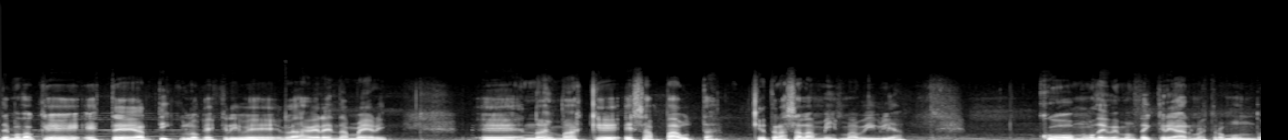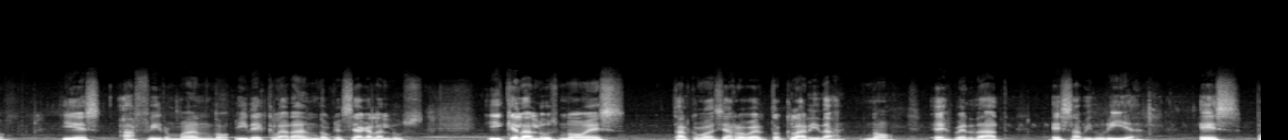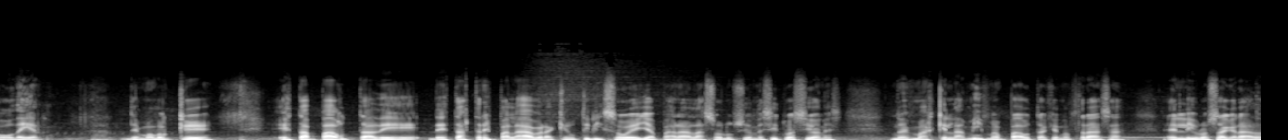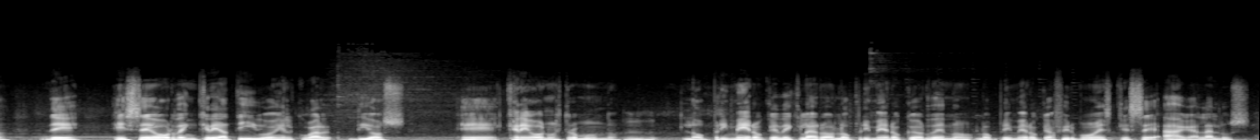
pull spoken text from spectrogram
De modo que este artículo que escribe la reverenda Mary eh, no es más que esa pauta que traza la misma Biblia cómo debemos de crear nuestro mundo. Y es afirmando y declarando que se haga la luz. Y que la luz no es tal como decía Roberto, claridad. No, es verdad, es sabiduría, es poder. De modo que esta pauta de, de, estas tres palabras que utilizó ella para la solución de situaciones no es más que la misma pauta que nos traza el libro sagrado de ese orden creativo en el cual Dios eh, creó nuestro mundo. Lo primero que declaró, lo primero que ordenó, lo primero que afirmó es que se haga la luz.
